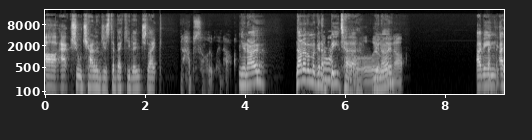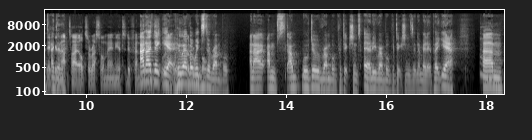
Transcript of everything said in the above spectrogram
are actual challenges to Becky Lynch. Like, Absolutely not. you know, none of them are going to beat her. Absolutely You know, not. I mean, Becky's I, I taking don't know. that title to WrestleMania to defend. And I think, yeah, whoever wins the Rumble. Rumble, and I, I'm, I'm, we'll do Rumble predictions, early Rumble predictions in a minute. But yeah, um,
